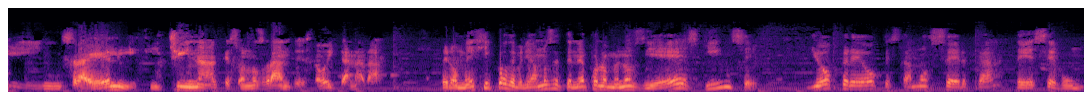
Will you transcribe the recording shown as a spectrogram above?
y Israel y, China, que son los grandes, ¿no? Y Canadá. Pero México deberíamos de tener por lo menos 10, 15 yo creo que estamos cerca de ese boom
